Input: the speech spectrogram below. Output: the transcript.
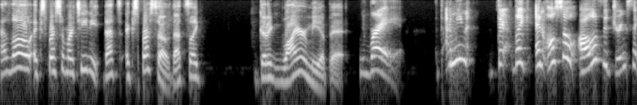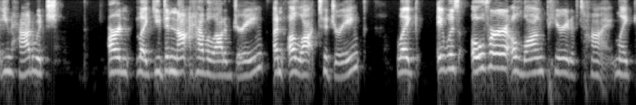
Hello, espresso martini. That's espresso. That's like gonna wire me a bit. right. I mean, there like and also all of the drinks that you had, which are like you did not have a lot of drink, an, a lot to drink. Like it was over a long period of time. Like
